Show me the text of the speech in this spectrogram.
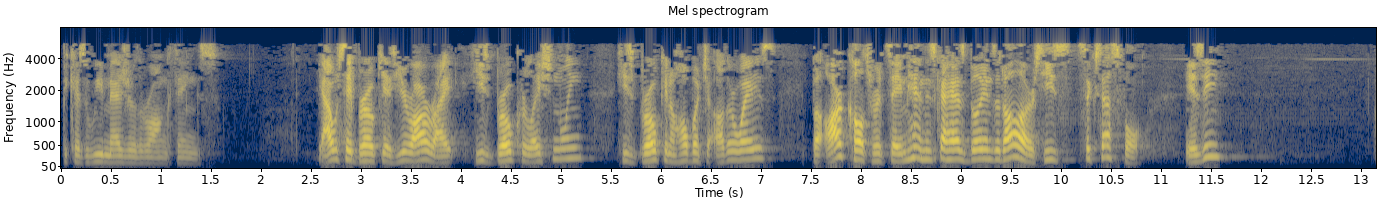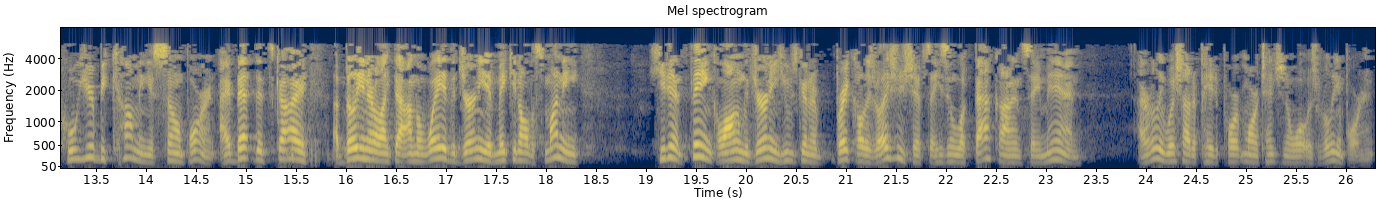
Because we measure the wrong things. Yeah, I would say broke. Yes, you are right. He's broke relationally. He's broke in a whole bunch of other ways. But our culture would say, man, this guy has billions of dollars. He's successful. Is he? Who you're becoming is so important. I bet this guy, a billionaire like that, on the way, the journey of making all this money, he didn't think along the journey he was going to break all these relationships that he's going to look back on and say, man, I really wish I'd have paid more attention to what was really important.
